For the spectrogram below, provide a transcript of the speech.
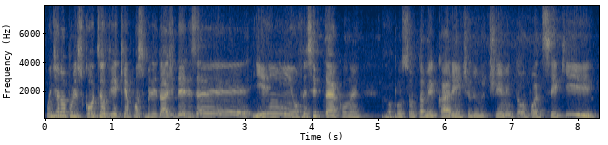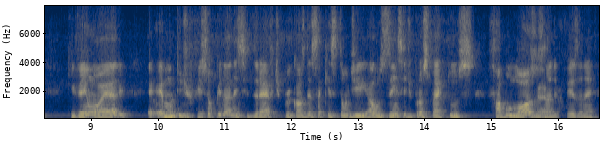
O Indianapolis Colts, eu vi aqui, a possibilidade deles é ir em offensive tackle, né? A posição está meio carente ali no time, então pode ser que, que venha um OL. É, é muito difícil opinar nesse draft por causa dessa questão de ausência de prospectos fabulosos é. na defesa, né?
